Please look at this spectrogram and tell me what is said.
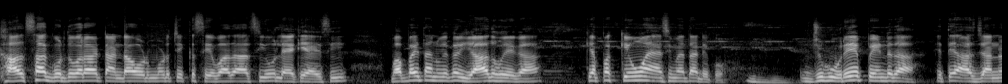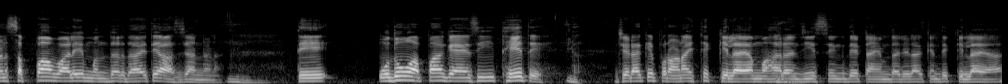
ਖਾਲਸਾ ਗੁਰਦੁਆਰਾ ਟਾਂਡਾ ਔੜਮੋੜ ਚ ਇੱਕ ਸੇਵਾਦਾਰ ਸੀ, ਉਹ ਲੈ ਕੇ ਆਏ ਸੀ। ਬਾਬਾ ਜੀ, ਤੁਹਾਨੂੰ ਅਗਰ ਯਾਦ ਹੋਏਗਾ ਕਿ ਆਪਾਂ ਕਿਉਂ ਆਇਆ ਸੀ ਮੈਂ ਤੁਹਾਡੇ ਕੋਲ? ਜਹੂਰੇ ਪਿੰਡ ਦਾ ਇਤਿਹਾਸ ਜਾਣਨ, ਸੱਪਾਂ ਵਾਲੇ ਮੰਦਿਰ ਦਾ ਇਤਿਹਾਸ ਜਾਣਨ। ਤੇ ਉਦੋਂ ਆਪਾਂ ਗਏ ਸੀ ਥੇ ਤੇ, ਜਿਹੜਾ ਕਿ ਪੁਰਾਣਾ ਇੱਥੇ ਕਿਲਾ ਆ ਮਹਾਰਾਜਾ ਸਿੰਘ ਦੇ ਟਾਈਮ ਦਾ ਜਿਹੜਾ ਕਹਿੰਦੇ ਕਿਲਾ ਆ,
